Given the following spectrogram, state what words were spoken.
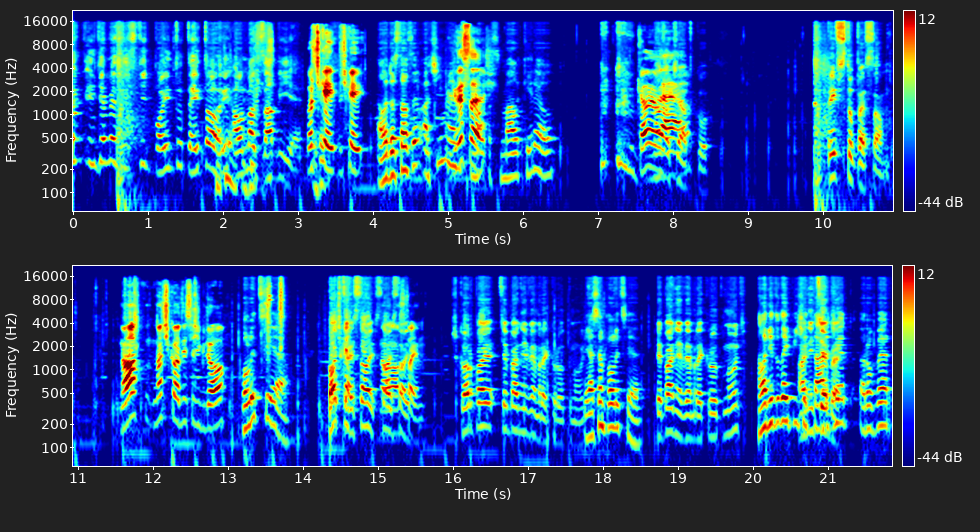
ideme zistiť pointu tejto hry a on ma zabije. Počkej, počkej, Ale dostal jsem achievement. Kde seš? Small Kirill. Na začátku. Pri vstupe som. No, Nočko, ty jsi kdo? Policie. Počkej, stoj, No, stoj, no, stoj. stojím. Škorpe, teba neviem rekrutnúť. Já jsem policie. Teba neviem rekrutnúť. Ale mě to tady píše Ani Target tebe. Robert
